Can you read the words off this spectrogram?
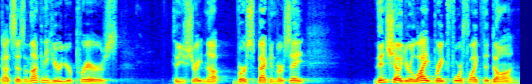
God says, I'm not going to hear your prayers till you straighten up. Verse back in verse 8, then shall your light break forth like the dawn.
